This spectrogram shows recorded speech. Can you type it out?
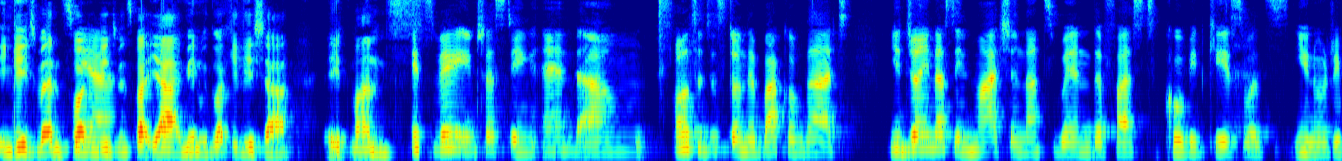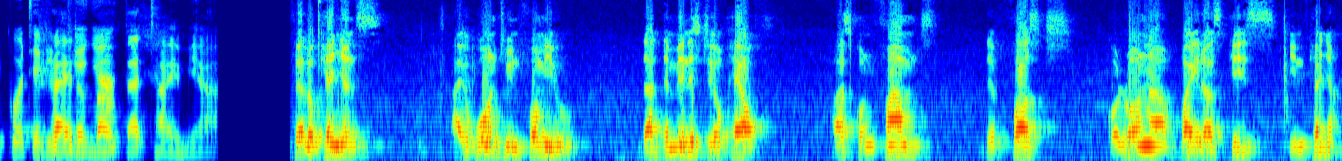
engagements, work Yeah. engagements. But yeah, I mean, with Wakilisha, eight months. It's very interesting. And um, also, just on the back of that, you joined us in March, and that's when the first COVID case was, you know, reported right in Kenya. Right about that time. Yeah. Fellow Kenyans, I want to inform you that the Ministry of Health has confirmed the first coronavirus case in Kenya.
